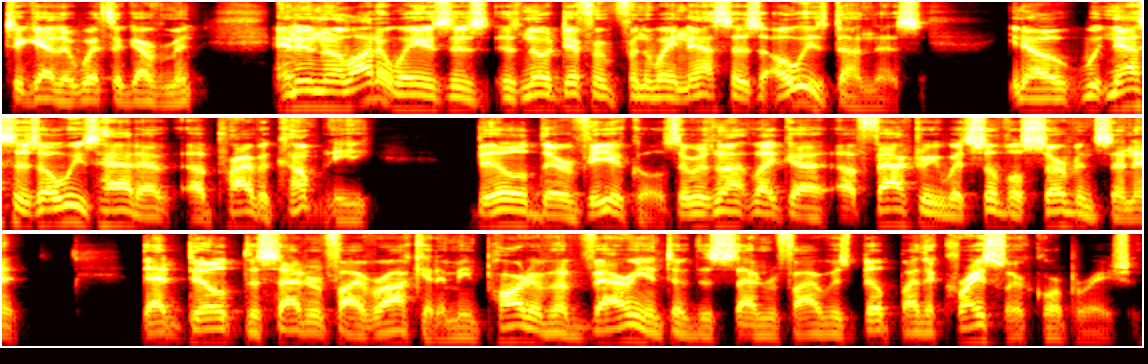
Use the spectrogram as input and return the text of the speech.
together with the government, and in a lot of ways is is no different from the way NASA has always done this. You know, NASA has always had a, a private company build their vehicles. There was not like a, a, factory with civil servants in it that built the Saturn V rocket. I mean, part of a variant of the Saturn V was built by the Chrysler Corporation.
